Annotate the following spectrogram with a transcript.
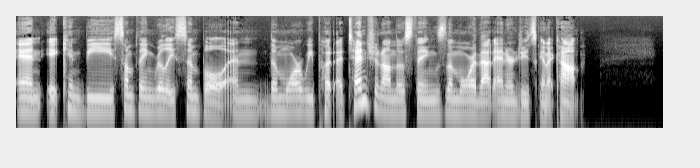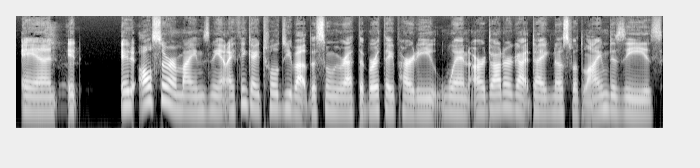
and it can be something really simple and the more we put attention on those things, the more that energy is going to come. And it it also reminds me and I think I told you about this when we were at the birthday party when our daughter got diagnosed with Lyme disease.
